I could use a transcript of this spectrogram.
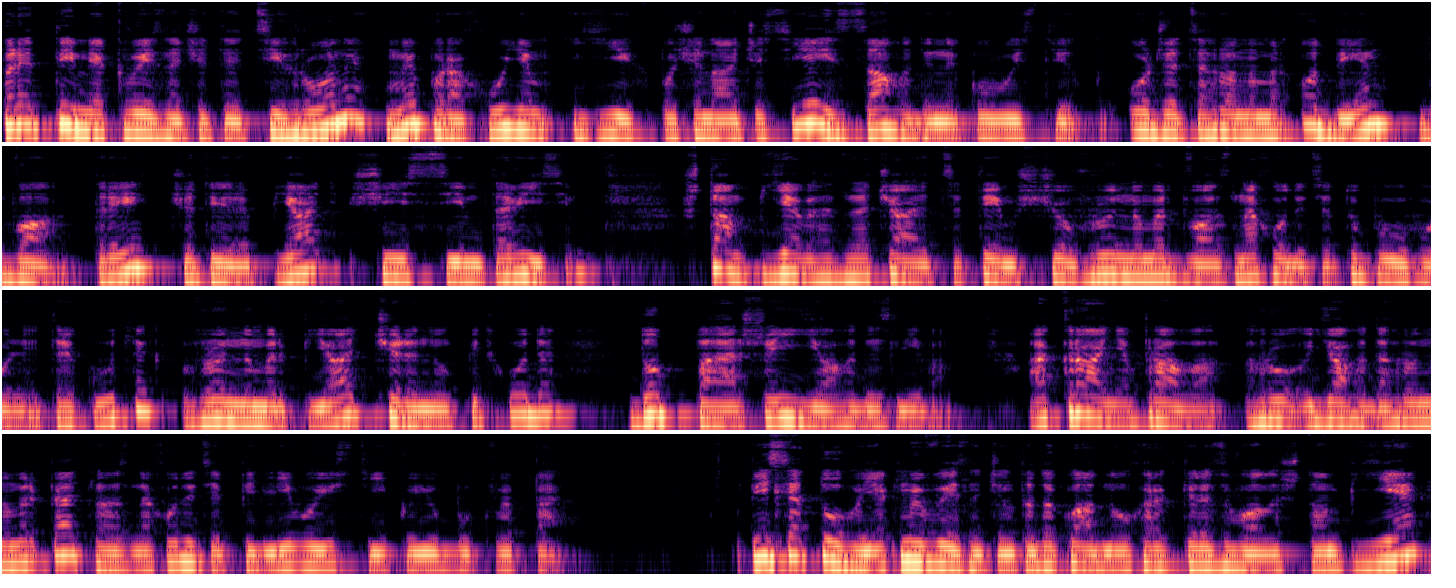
Перед тим, як визначити ці грони, ми порахуємо їх, починаючи з цієї за годинниковою стрілкою. Отже, це грон номер 1, 2, 3, 4, 5, 6, 7 та 8. Штамп Є визначається тим, що в гроні номер 2 знаходиться тупоугольний трикутник, в гроні номер 5 черенок підходить до першої ягоди зліва. А крайня права ягода грон номер 5 у нас знаходиться під лівою стійкою букви П. Після того, як ми визначили та докладно охарактеризували штамп Є,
